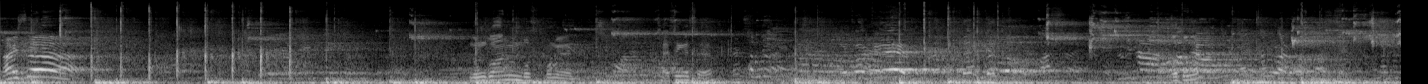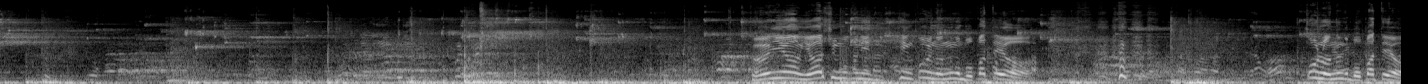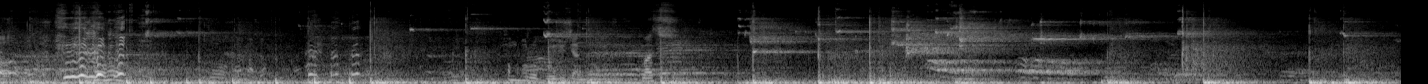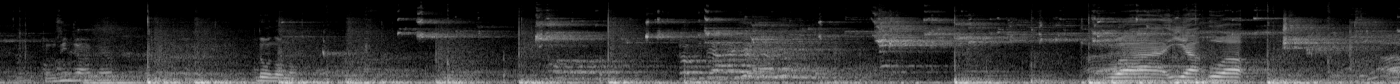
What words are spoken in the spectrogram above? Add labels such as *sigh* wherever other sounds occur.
나이스! 농구하는 모습 보면 잘생겼어요? 어떤 거? 도현이 형 여자친구분이 팀골 *laughs* 넣는 거못 봤대요. 골 넣는 거 못 봤대요. 함부로 보여주지 않는 맞지 점수 인정할까요? 노노노 우와 이 야 우와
